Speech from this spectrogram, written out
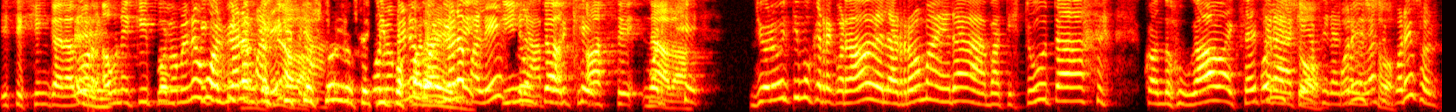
ese gen ganador eh, a un equipo. Por lo menos volvió a la palestra. Estos son los equipos para él. y nunca hace nada. Yo lo último que recordaba de la Roma era Batistuta, cuando jugaba, etcétera. Por eso, por eso. por eso,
